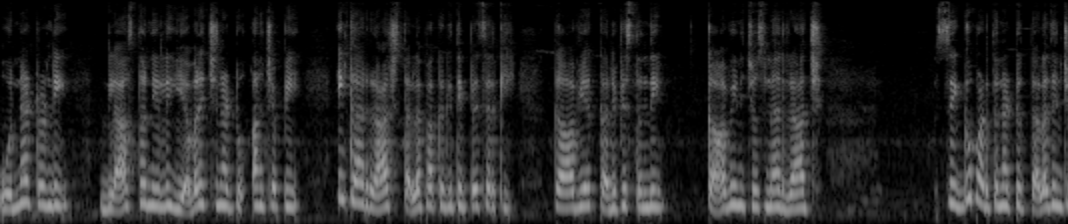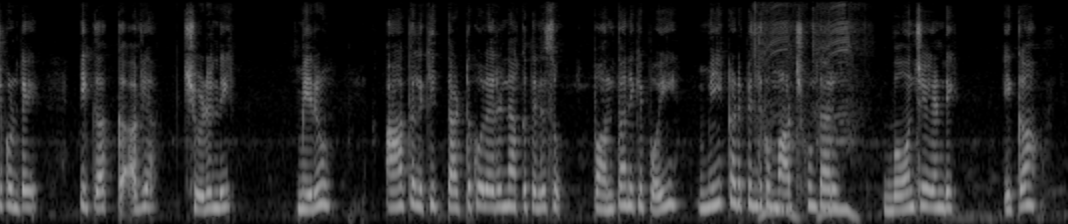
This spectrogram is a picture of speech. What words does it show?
ఉన్నట్టుండి గ్లాస్తో నీళ్ళు ఎవరిచ్చినట్టు అని చెప్పి ఇంకా రాజ్ తల పక్కకి తిప్పేసరికి కావ్య కనిపిస్తుంది. కావ్యని చూసిన రాజ్ సిగ్గుపడుతున్నట్టు తలదించుకుంటే ఇక కావ్య చూడండి మీరు ఆకలికి తట్టుకోలేరని నాకు తెలుసు. పొంతానికి పోయి మీ కడిపిందుకు మార్చుకుంటారు? భోంచేయండి ఇక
